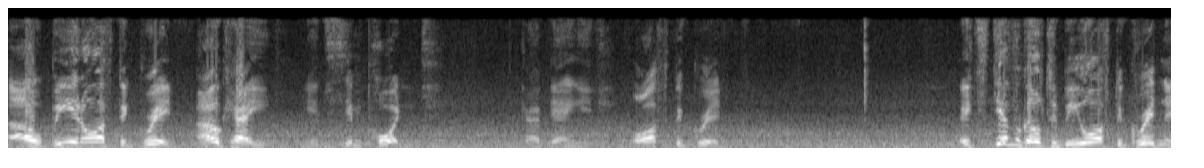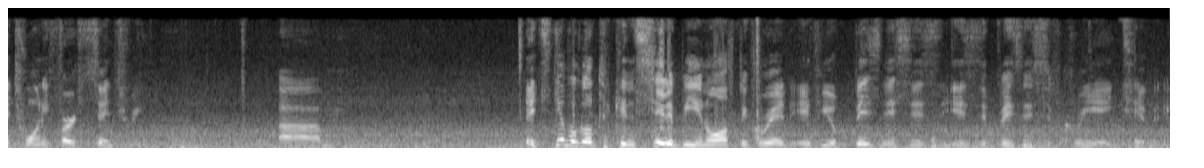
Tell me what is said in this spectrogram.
Oh, being off the grid. Okay, it's important. God dang it. Off the grid. It's difficult to be off the grid in the 21st century. Um, it's difficult to consider being off the grid if your business is, is the business of creativity.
